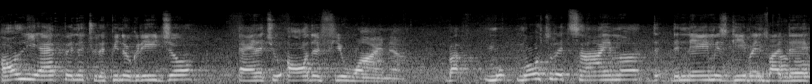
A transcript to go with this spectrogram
Only happen to the Pinot Grigio and to other few wine. But mo most of the time, the, the name is given by the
